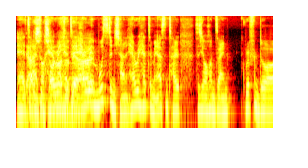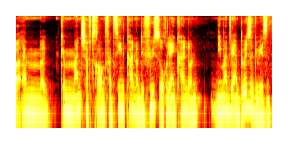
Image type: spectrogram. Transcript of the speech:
Er hätte ja, einfach Harry also hätte Harry musste nicht Harry hätte im ersten Teil sich auch in seinen Gryffindor ähm, Gemeinschaftsraum verziehen können und die Füße hochlegen können und niemand wäre ihm böse gewesen.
